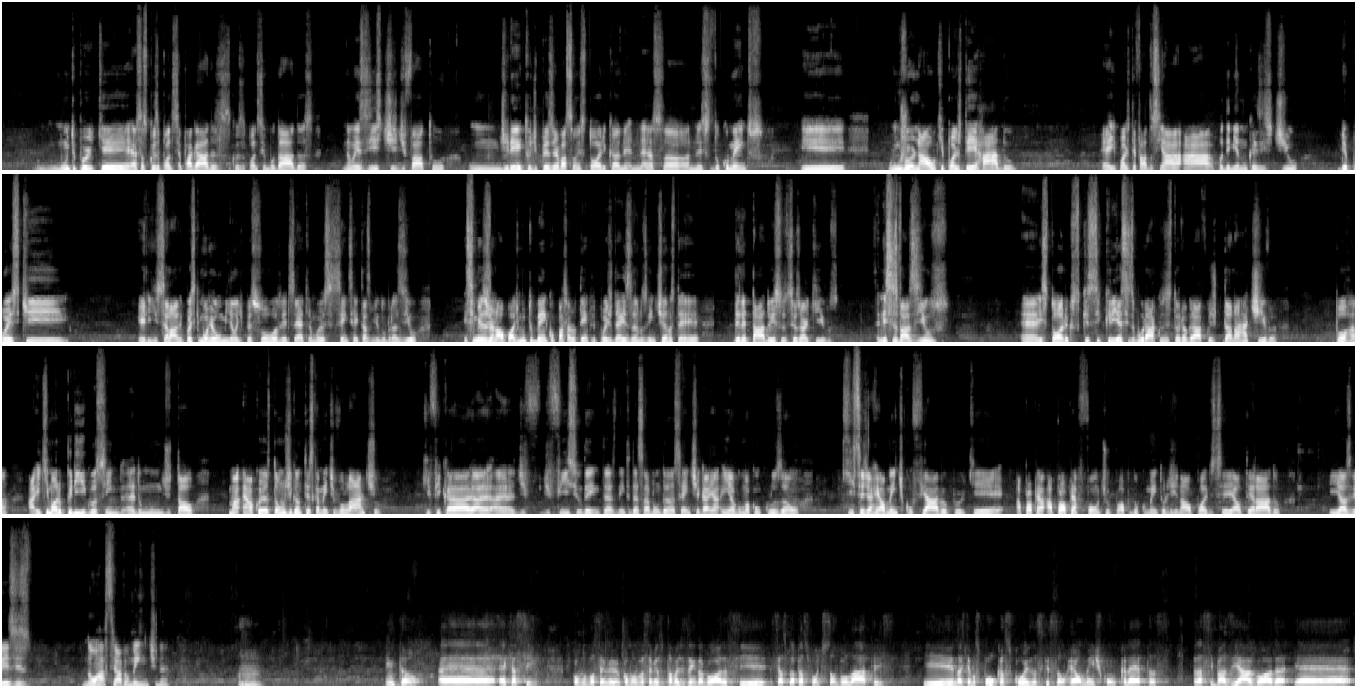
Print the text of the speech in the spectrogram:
Muito porque essas coisas podem ser apagadas, essas coisas podem ser mudadas. Não existe de fato um direito de preservação histórica nessa, nesses documentos. E um jornal que pode ter errado é, e pode ter falado assim: ah, a pandemia nunca existiu. Depois que ele, sei lá, depois que morreu um milhão de pessoas, etc., morreu 600 mil no Brasil, esse mesmo jornal pode muito bem, com o passar do tempo, depois de 10 anos, 20 anos, ter deletado isso de seus arquivos. Nesses vazios é, históricos que se cria esses buracos historiográficos da narrativa. Porra, aí que mora o perigo, assim, é, do mundo digital. É uma coisa tão gigantescamente volátil que fica é, é, difícil dentro, dentro dessa abundância a gente chegar em, em, alguma conclusão que seja realmente confiável, porque a própria, a própria fonte, o próprio documento original pode ser alterado e às vezes não rastreavelmente, né? Então, é, é que assim, como você, como você mesmo estava dizendo agora, se, se as próprias fontes são voláteis e nós temos poucas coisas que são realmente concretas para se basear agora, é,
